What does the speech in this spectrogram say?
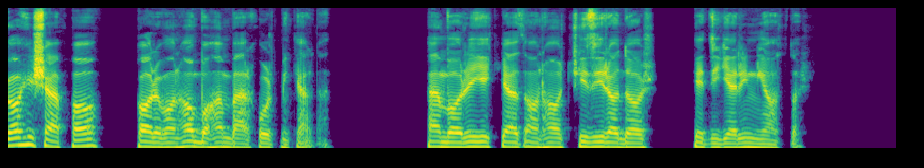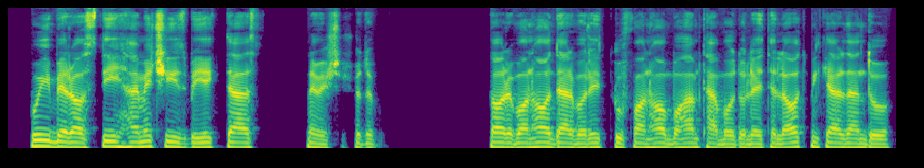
گاهی شبها کاروانها با هم برخورد می کردند. همواره یکی از آنها چیزی را داشت که دیگری نیاز داشت. گویی به راستی همه چیز به یک دست نوشته شده بود. کاروانها درباره طوفانها با هم تبادل اطلاعات می کردند و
